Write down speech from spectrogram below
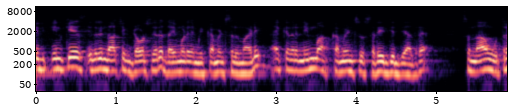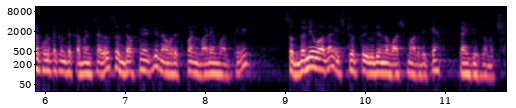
ಇದು, ಇನ್ ಕೇಸ್ ಇದರಿಂದ ಆಚೆಗೆ ಡೌಟ್ಸ್ ಇದ್ದರೆ ದಯಮಾಡಿ ನಿಮಗೆ ಕಮೆಂಟ್ಸಲ್ಲಿ ಮಾಡಿ. ಯಾಕೆಂದರೆ ನಿಮ್ಮ ಕಮೆಂಟ್ಸು ಸರಿ ಇದ್ದಿದ್ದೆ ಆದರೆ ಸೊ ನಾವು ಉತ್ತರ ಕೊಡ್ತಕ್ಕಂಥ ಕಮೆಂಟ್ಸ್ ಆಗೋದು ಸೊ ಡೆಫಿನೆಟ್ಲಿ ನಾವು ರೆಸ್ಪಾಂಡ್ ಮಾಡೇ ಮಾಡ್ತೀವಿ. ಸೊ ಧನ್ಯವಾದ, ಇಷ್ಟೊತ್ತು ವಿಡಿಯೋನ ವಾಚ್ ಮಾಡೋದಕ್ಕೆ ಥ್ಯಾಂಕ್ ಯು ಸೊ ಮಚ್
